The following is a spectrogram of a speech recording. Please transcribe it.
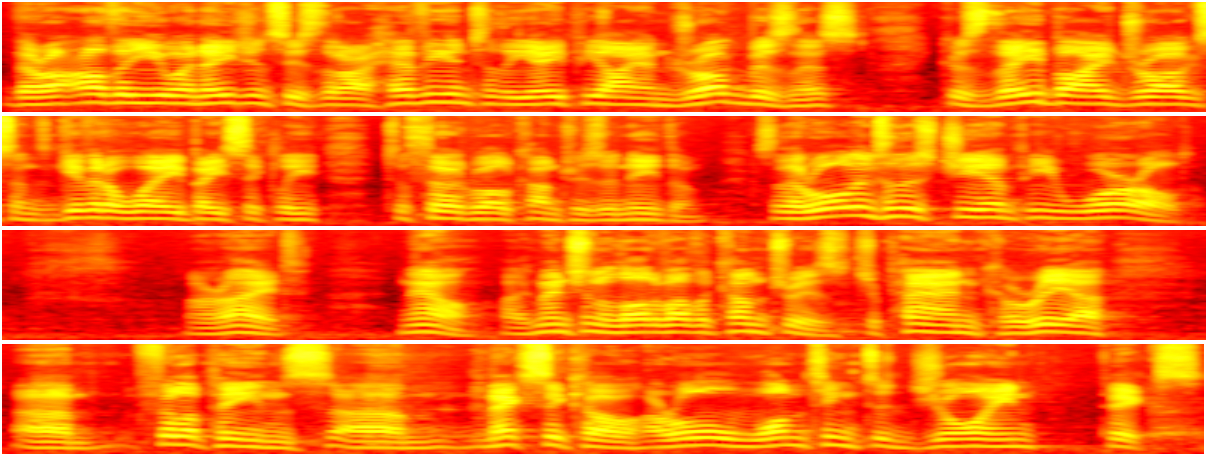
There are other UN agencies that are heavy into the API and drug business because they buy drugs and give it away basically to third world countries who need them. So they're all into this GMP world. All right. Now, I mentioned a lot of other countries Japan, Korea, um, Philippines, um, Mexico are all wanting to join PICS.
